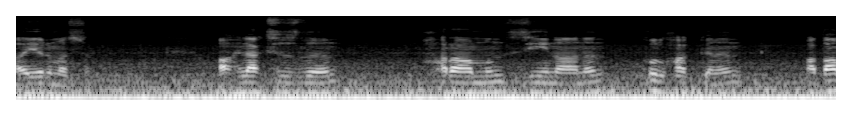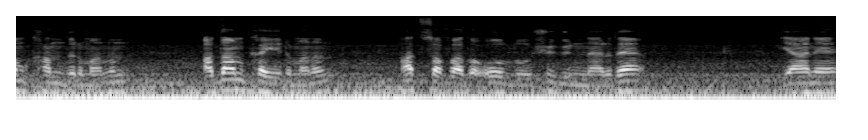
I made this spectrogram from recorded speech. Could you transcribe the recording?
ayırmasın. Ahlaksızlığın, haramın, zinanın, kul hakkının, adam kandırmanın, adam kayırmanın had safhada olduğu şu günlerde yani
